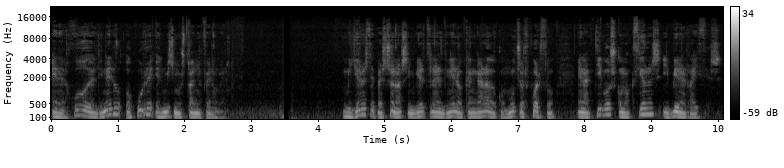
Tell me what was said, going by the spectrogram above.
En el juego del dinero ocurre el mismo extraño fenómeno. Millones de personas invierten el dinero que han ganado con mucho esfuerzo en activos como acciones y bienes raíces,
